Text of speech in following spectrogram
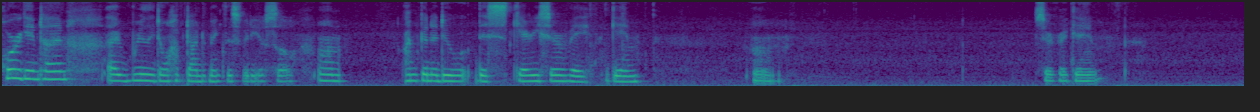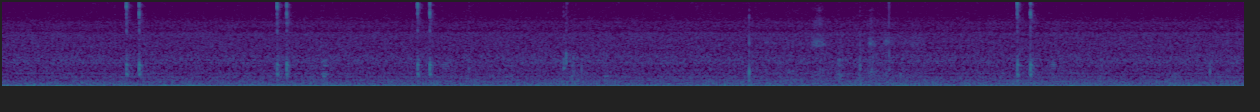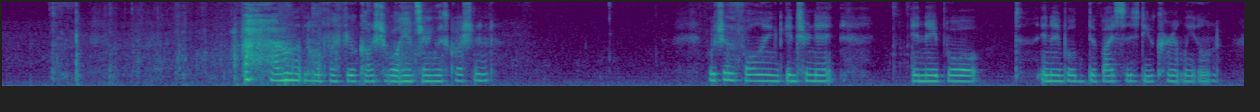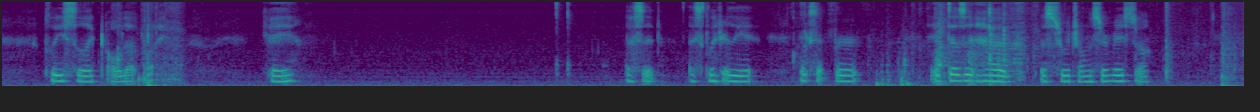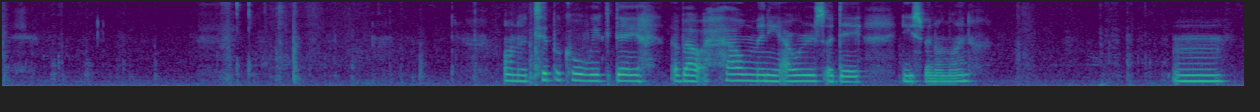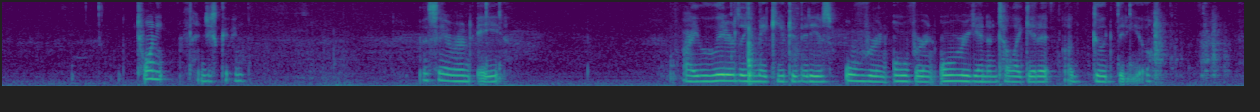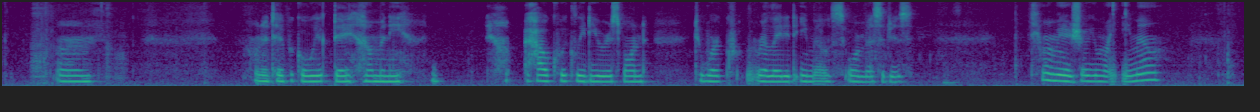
horror game time. I really don't have time to make this video, so um, I'm gonna do this scary survey game. Um, survey game. I don't know if I feel comfortable answering this question. Which of the following internet enabled enabled devices do you currently own? Please select all that apply. Okay. That's it. That's literally it. Except for it doesn't have a switch on the survey, so on a typical weekday, about how many hours a day do you spend online? Mm, 20. I'm just kidding. Let's say around 8. I literally make YouTube videos over and over and over again until I get it a good video. Um, on a typical weekday, how many how quickly do you respond to work related emails or messages? Do you want me to show you my email?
